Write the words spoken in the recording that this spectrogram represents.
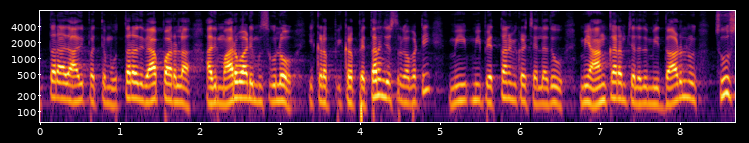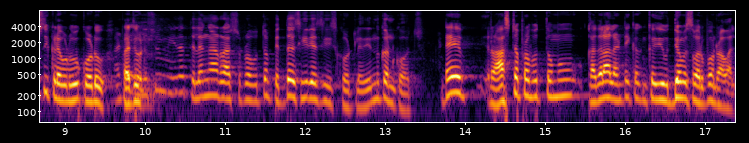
ఉత్తరాది ఆధిపత్యం ఉత్తరాది వ్యాపారుల అది మార్వాడి ముసుగులో ఇక్కడ ఇక్కడ పెత్తనం చేస్తారు కాబట్టి మీ మీ పెత్తనం ఇక్కడ చెల్లదు మీ అహంకారం చెల్లదు మీ దాడులను చూస్తూ ఇక్కడ ఊకోడు ప్రతి మీద తెలంగాణ రాష్ట్ర ప్రభుత్వం పెద్దగా సీరియస్ తీసుకోవట్లేదు. ఎందుకు అనుకోవచ్చు? అంటే రాష్ట్ర ప్రభుత్వము కదలాలంటే ఇంకా ఇంకా ఈ ఉద్యమ స్వరూపం రావాలి.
